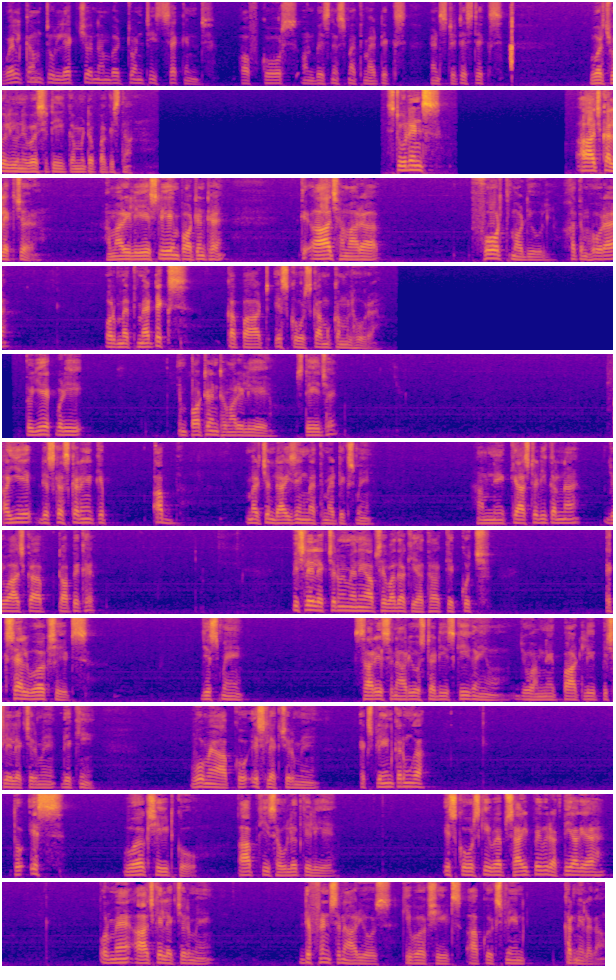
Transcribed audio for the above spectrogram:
Welcome to lecture number twenty second of course on business mathematics and statistics virtual university government of Pakistan students آج کا lecture ہمارے لیے اس لیے important ہے کہ آج ہمارا فورتھ ماڈیول ختم ہو رہا ہے۔ اور میتھمیٹکس کا پارٹ اس کورس کا مکمل ہو رہا ہے۔ تو یہ ایک بڑی امپورٹنٹ ہمارے لیے اسٹیج ہے۔ آئیے ڈسکس کریں کہ اب مرچنڈائزنگ میتھمیٹکس میں ہم نے کیا اسٹڈی کرنا ہے، جو آج کا ٹاپک ہے۔ پچھلے لیکچر میں میں نے آپ سے وعدہ کیا تھا کہ کچھ ایکسل ورک شیٹس جس میں سارے سناریو اسٹڈیز کی گئی ہوں، جو ہم نے پارٹلی پچھلے لیکچر میں دیکھی، وہ میں آپ کو اس لیکچر میں ایکسپلین کروں گا۔ تو اس ورک شیٹ کو آپ کی سہولت کے لیے اس کورس کی ویب سائٹ پہ بھی رکھ دیا گیا ہے۔ اور میں آج کے لیکچر میں ڈفرینٹ سناریوز کی ورک شیٹس آپ کو ایکسپلین کرنے لگا ہوں۔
